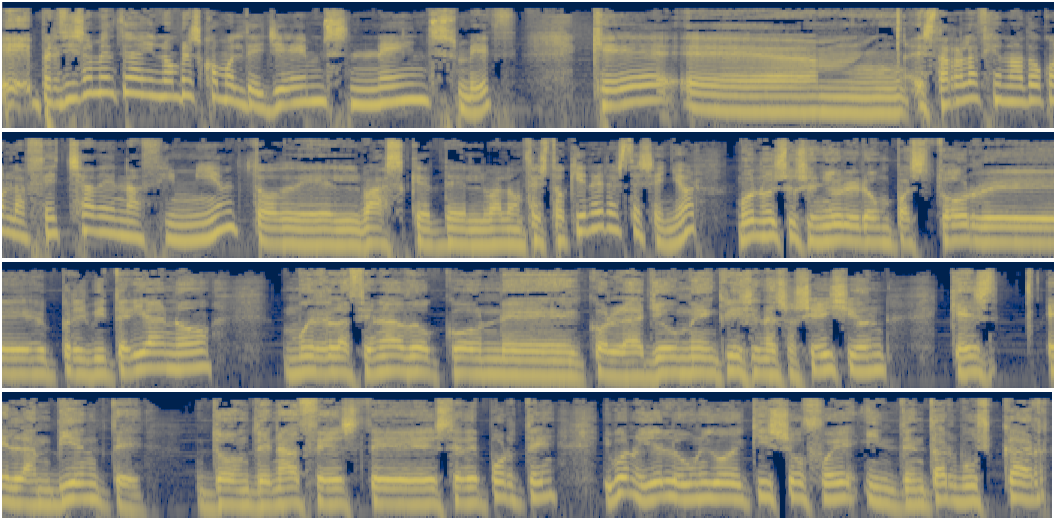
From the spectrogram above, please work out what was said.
Eh, precisamente hay nombres como el de James Naismith, que eh, está relacionado con la fecha de nacimiento del básquet, del baloncesto. ¿Quién era este señor? Bueno, ese señor era un pastor eh, presbiteriano muy relacionado con, eh, con la Young Men Christian Association, que es el ambiente donde nace este, este deporte. Y bueno, y él lo único que quiso fue intentar buscar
